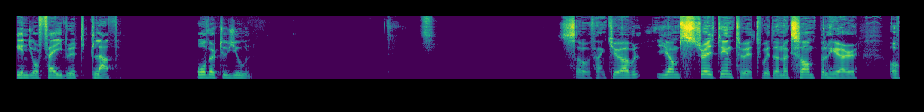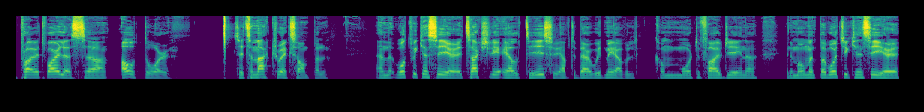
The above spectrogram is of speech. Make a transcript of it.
in your favorite glove. Over to John. So thank you. I will jump straight into it with an example here of private wireless uh, outdoor. So it's a macro example. And what we can see here, it's actually LTE, so you have to bear with me. I will come more to 5G in a moment. But what you can see here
